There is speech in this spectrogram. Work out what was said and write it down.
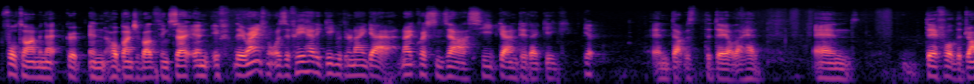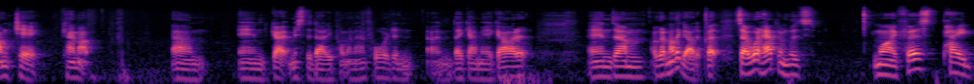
full time in that group and a whole bunch of other things. So and if the arrangement was if he had a gig with Renée Geyer, no questions asked, he'd go and do that gig Yep. and that was the deal they had, and therefore the drum chair came up, um, and go, Mr. Daly put my name forward, and, and they gave me a go at it, and um, I got another go at it. But so what happened was, my first paid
